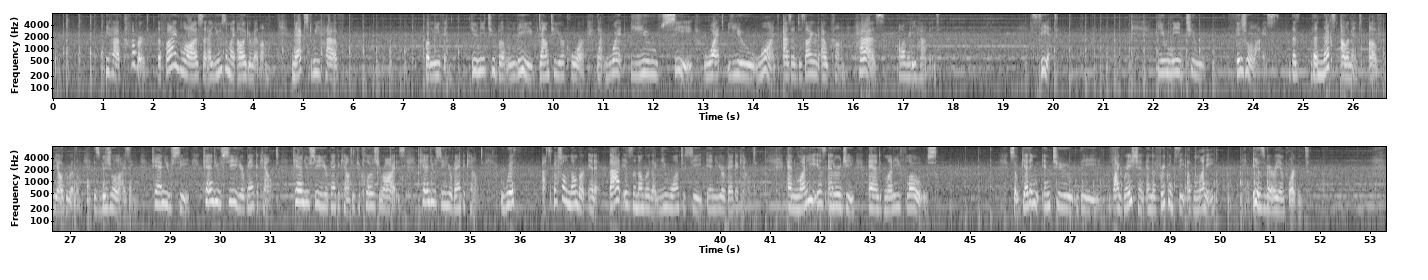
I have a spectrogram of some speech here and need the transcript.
We have covered the five laws that I use in my algorithm. Next, we have believing. You need to believe down to your core that what you see, what you want as a desired outcome has already happened. See it. You need to visualize. The, the next element of the algorithm is visualizing. Can you see? Can you see your bank account? Can you see your bank account if you close your eyes? Can you see your bank account with a special number in it. That is the number that you want to see in your bank account. And money is energy and money flows. So getting into the vibration and the frequency of money is very important.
